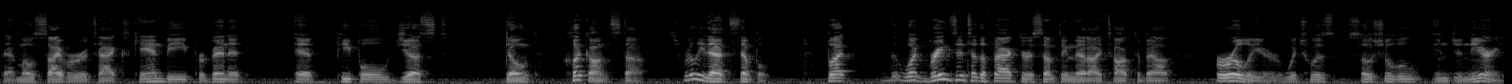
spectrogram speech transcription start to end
that most cyber attacks can be prevented if people just don't click on stuff. It's really that simple. But what brings into the factor is something that I talked about earlier, which was social engineering.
